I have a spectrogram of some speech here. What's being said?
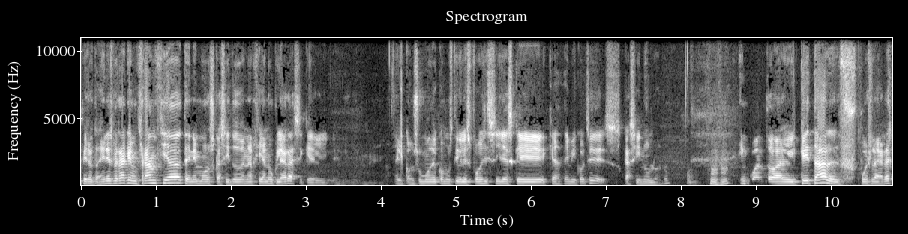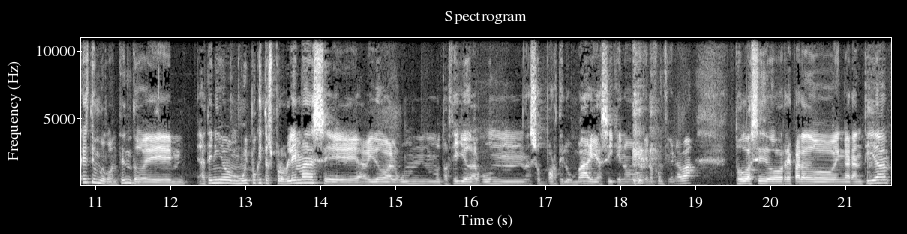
pero también es verdad que en Francia tenemos casi todo energía nuclear, así que el, consumo de combustibles fósiles que, que hace mi coche es casi nulo, ¿no? En cuanto al qué tal, pues la verdad es que estoy muy contento. Eh, ha tenido muy poquitos problemas, eh, ha habido algún motorcillo de algún soporte lumbar y así que no, que no funcionaba. Todo ha sido reparado en garantía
